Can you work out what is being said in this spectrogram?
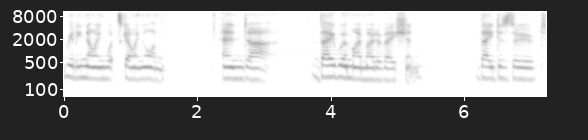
really knowing what's going on. And uh, they were my motivation. They deserved.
